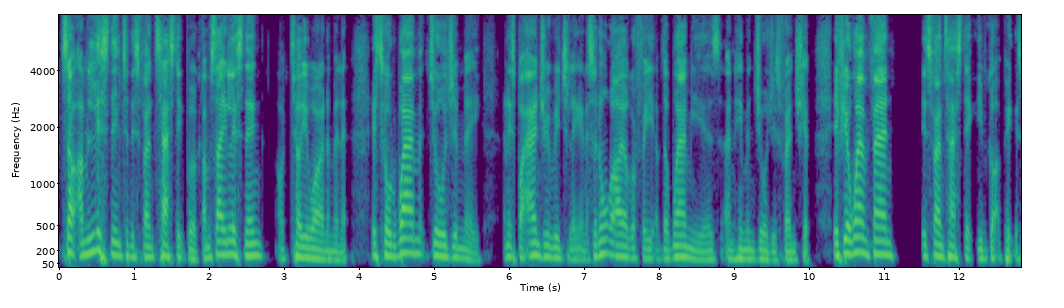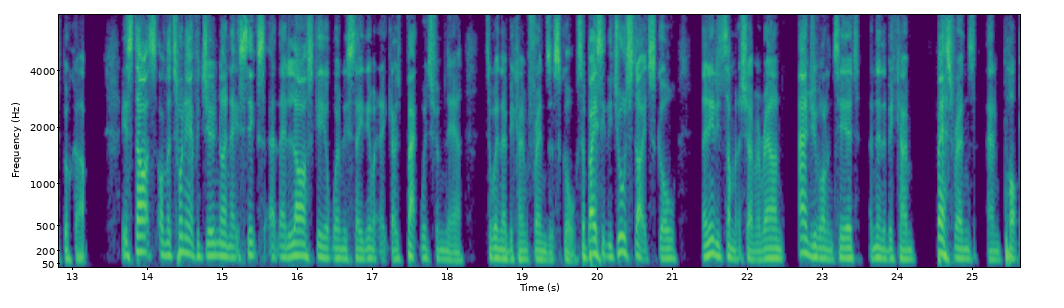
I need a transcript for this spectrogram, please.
So I'm listening to this fantastic book. I'm saying listening. I'll tell you why in a minute. It's called Wham, George and Me, and it's by Andrew Ridgeley, and it's an autobiography of the Wham years and him and George's friendship. If you're a Wham fan, it's fantastic. You've got to pick this book up. It starts on the 28th of June 1986 at their last gig at Wembley Stadium, and it goes backwards from there to when they became friends at school. So basically, George started school. They needed someone to show him around. Andrew volunteered, and then they became best friends and pop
